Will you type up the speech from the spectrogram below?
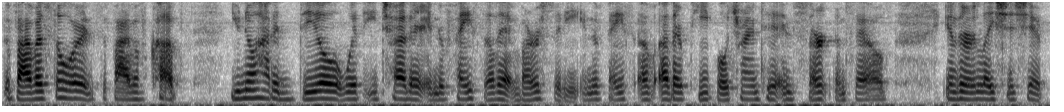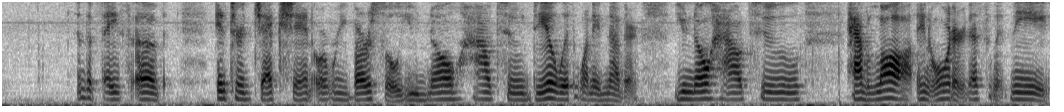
the five of swords the five of cups. You know how to deal with each other in the face of adversity in the face of other people trying to insert themselves in the relationship in the face of interjection or reversal. You know how to deal with one another. You know how to have law and order. That's what the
